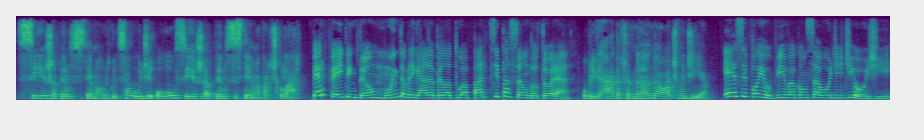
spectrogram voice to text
seja pelo Sistema Único de Saúde ou seja pelo sistema particular. Perfeito, então. Muito obrigada pela tua participação, doutora. Obrigada, Fernanda. Ótimo dia. Esse foi o Viva com Saúde de hoje,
